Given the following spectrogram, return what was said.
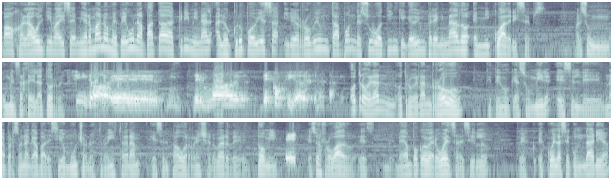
Vamos con la última. Dice: Mi hermano me pegó una patada criminal a lo Grupo Viesa y le robé un tapón de su botín que quedó impregnado en mi cuádriceps. Parece un, un mensaje de la torre. Sí, no, eh, de- no, desconfío de este mensaje. Otro gran, otro gran robo que tengo que asumir es el de una persona que ha aparecido mucho en nuestro Instagram, que es el Power Ranger verde, el Tommy. Eso es robado. Es, me, me da un poco de vergüenza decirlo. Es- escuela secundaria,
